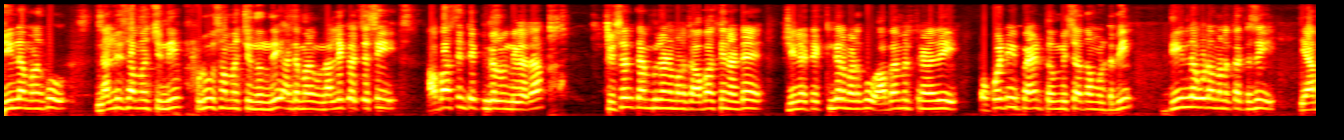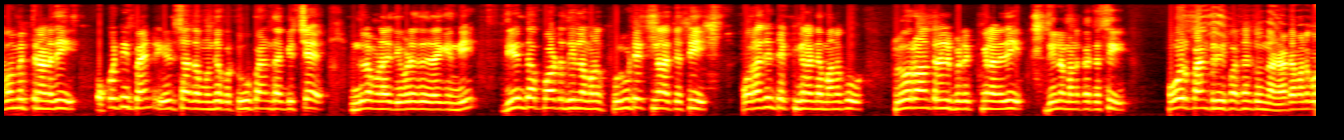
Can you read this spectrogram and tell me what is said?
దీనిలో మనకు నల్లి సంబంధించింది పురుగు సంబంధించింది ఉంది. అంటే మనకు నల్లికి వచ్చేసి అబాసిన్ టెక్నికల్ ఉంది కదా. స్పెషల్ కంపెనీలో మనకు అబాసిన్ అంటే దీనిలో టెక్నికల్ మనకు అబామిక్తిన్ అనేది ఒకటి పాయింట్ తొమ్మిది శాతం ఉంటుంది. దీనిలో కూడా మనకు వచ్చేసి ఈ అబామిక్తిన్ అనేది ఒకటి పాయింట్ ఏడు శాతం ఉంది. ఒక టూ పాయింట్ తగ్గించే ఇందులో మనది ఇవ్వడైతే జరిగింది. దీంతో పాటు దీనిలో మనకు పురుగు టెక్నికల్ వచ్చేసి కొరాజిన్ టెక్నికల్ అంటే మనకు క్లోరాంత్రల్ టెక్నికల్ అనేది దీనిలో మనకు వచ్చేసి ఫోర్ పాయింట్ త్రీ పర్సెంట్ ఉందండి. అంటే మనకు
